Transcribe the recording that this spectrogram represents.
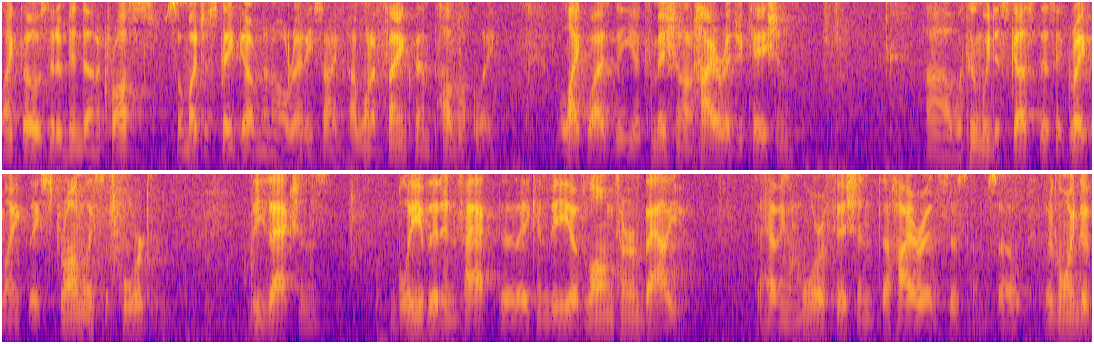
like those that have been done across so much of state government already. So I, I want to thank them publicly. Likewise, the uh, Commission on Higher Education uh, with whom we discussed this at great length. They strongly support these actions, believe that in fact uh, they can be of long term value to having a more efficient uh, higher ed system. So they're going to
